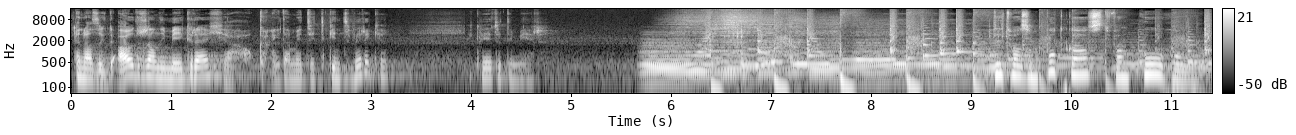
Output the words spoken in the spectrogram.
En als ik de ouders al niet meekrijg, ja, hoe kan ik dan met dit kind werken? Ik weet het niet meer. Dit was een podcast van Kogo.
